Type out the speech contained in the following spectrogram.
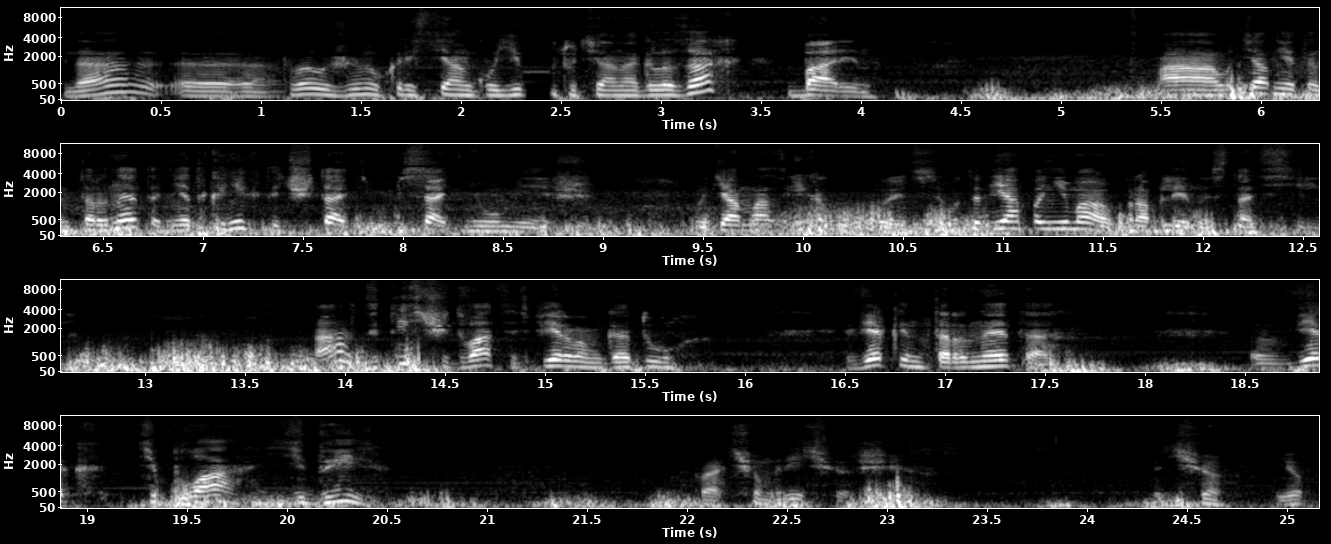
да, э, твою жену крестьянку ебут у тебя на глазах, барин, а у тебя нет интернета, нет книг, ты читать, писать не умеешь. У тебя мозги как у курицы. Вот это я понимаю проблемы стать сильным. А в 2021 году век интернета, век тепла, еды. О чем речь вообще? Вы чё, ёпт?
